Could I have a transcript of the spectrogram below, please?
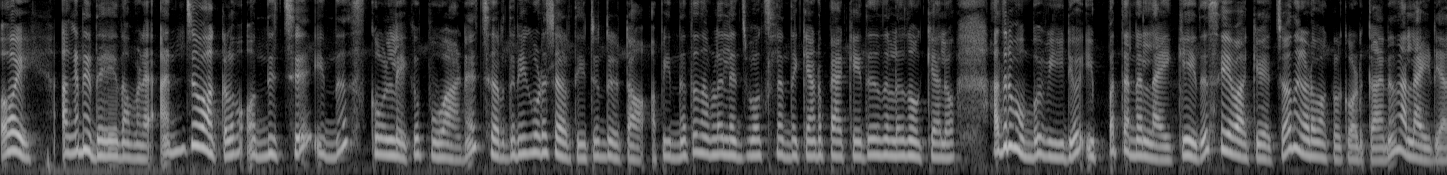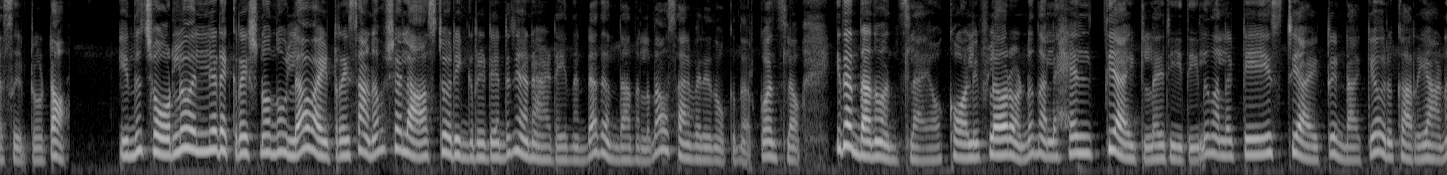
ഓയ് അങ്ങനെ ഇതേ നമ്മുടെ അഞ്ച് മക്കളും ഒന്നിച്ച് ഇന്ന് സ്കൂളിലേക്ക് പോവാണ്. ചെറുതിനെയും കൂടെ ചേർത്തിയിട്ടുണ്ട് കേട്ടോ അപ്പോൾ ഇന്നത്തെ നമ്മൾ ലഞ്ച് ബോക്സിൽ എന്തൊക്കെയാണ് പാക്ക് ചെയ്തത് എന്നുള്ളത് നോക്കിയാലോ. അതിനു മുമ്പ് വീഡിയോ ഇപ്പം തന്നെ ലൈക്ക് ചെയ്ത് സേവ് ആക്കി വെച്ചോ. നിങ്ങളുടെ മക്കൾക്ക് കൊടുക്കാൻ നല്ല ഐഡിയാസ് കിട്ടും കേട്ടോ ഇന്ന് ചോറിൽ വലിയ ഡെക്കറേഷൻ ഡെക്കറേഷനൊന്നുമില്ല വൈറ്റ് റൈസ് ആണ്. പക്ഷേ ലാസ്റ്റ് ഒരു ഇൻഗ്രീഡിയന്റ് ഞാൻ ആഡ് ചെയ്യുന്നുണ്ട്. അതെന്താണെന്നുള്ളത് അവസാനം വരെ നോക്കുന്നവർക്ക് മനസ്സിലാവും. ഇതെന്താണെന്ന് മനസ്സിലായോ? കോളിഫ്ലവർ കൊണ്ട് നല്ല ഹെൽത്തി ആയിട്ടുള്ള രീതിയിൽ നല്ല ടേസ്റ്റി ആയിട്ട് ഉണ്ടാക്കിയ ഒരു കറിയാണ്.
